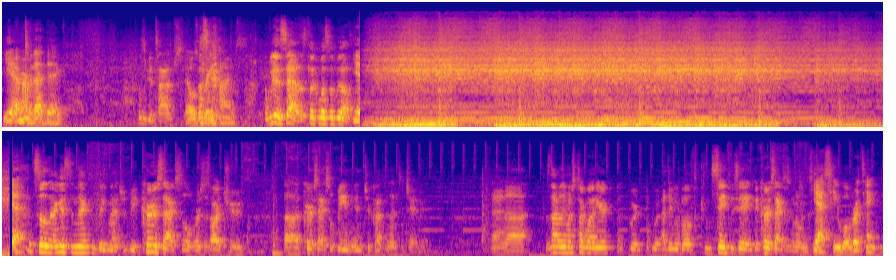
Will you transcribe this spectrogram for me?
Yeah, I remember that day. Those good times. That was great times. I'm getting sad. Let's look about something else. Yeah. Yeah. So I guess the next big match would be Curtis Axel versus R Truth. Uh, Curtis Axel being the Intercontinental Champion. And uh, there's not really much to talk about here. We're, we're- I think we both can safely say that Curtis Axel's going to win this. Yes, he will retain.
